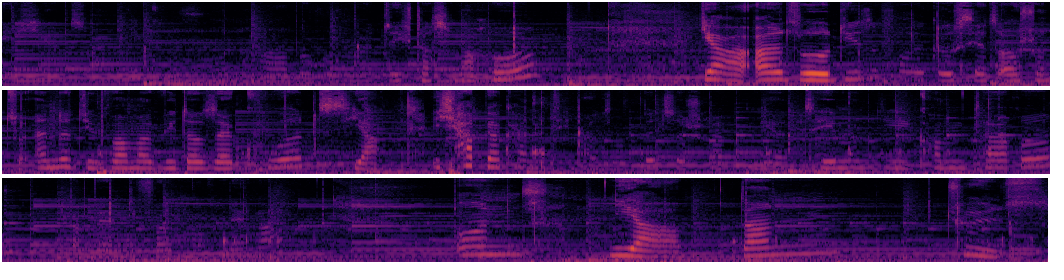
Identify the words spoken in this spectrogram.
ich jetzt ein Mikrofon habe, womit ich das mache. Ja, also diese Folge ist jetzt auch schon zu Ende. Die war mal wieder sehr kurz. Ja, ich habe ja keine Themen. Also bitte schreibt mir Themen in die Kommentare. Dann werden die Folgen noch länger. Und ja, dann tschüss.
